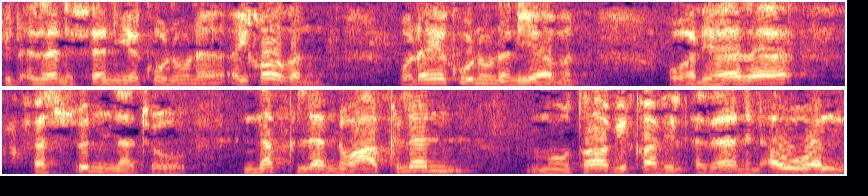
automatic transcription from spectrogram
في الأذان الثاني يكونون أيقاظا ولا يكونون نياما. ولهذا فالسنة نقلا وعقلا مطابقة للأذان الأول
